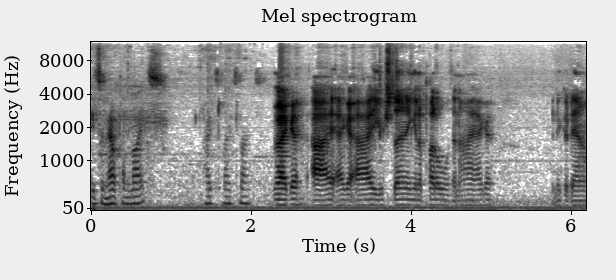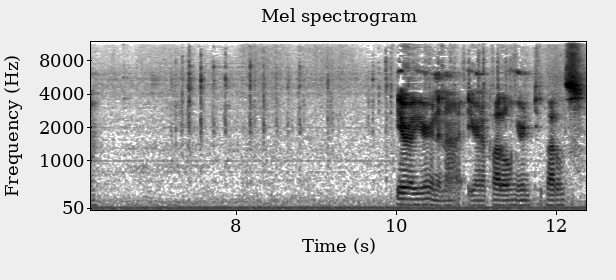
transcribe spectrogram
Need some help on lights. Lights, lights, lights. I got eye, I got eye. You're standing in a puddle with an eye, I got. Gonna go down. Hero, you're in an eye. You're in a puddle. You're in two puddles.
